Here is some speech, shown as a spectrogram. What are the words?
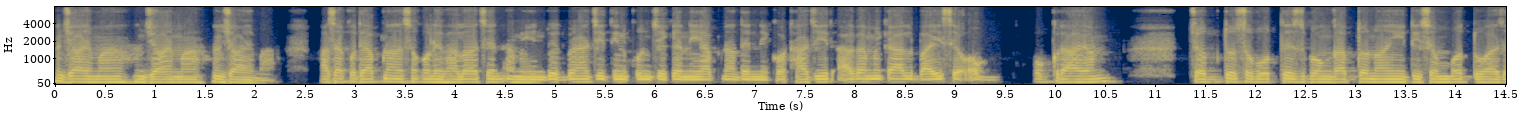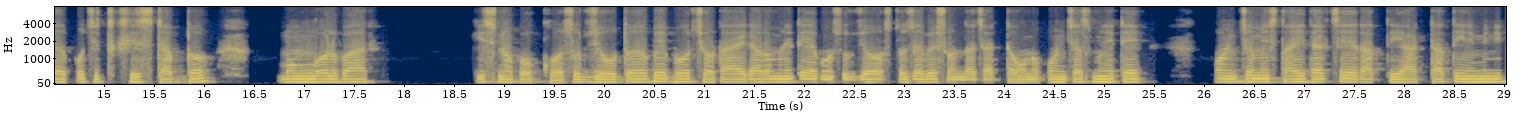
জয় মা জয় মা জয় মা। আশা করি আপনারা সকলে ভালো আছেন। আমি ইন্দুত ব্যানার্জি তিনপুঞ্জিকে নিয়ে আপনাদের নিকট হাজির। আগামীকাল বাইশে অগ্রহায়ণ, চোদ্দশো বত্রিশ বঙ্গাব্দ নয় ডিসেম্বর দু হাজার পঁচিশ খ্রিস্টাব্দ, মঙ্গলবার, কৃষ্ণপক্ষ। সূর্য উদয় হবে ভোর ছটা এগারো মিনিটে এবং সূর্য অস্ত যাবে সন্ধ্যা চারটা উনপঞ্চাশ মিনিটে। পঞ্চমী স্থায়ী থাকছে রাত্রি আটটা তিন মিনিট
